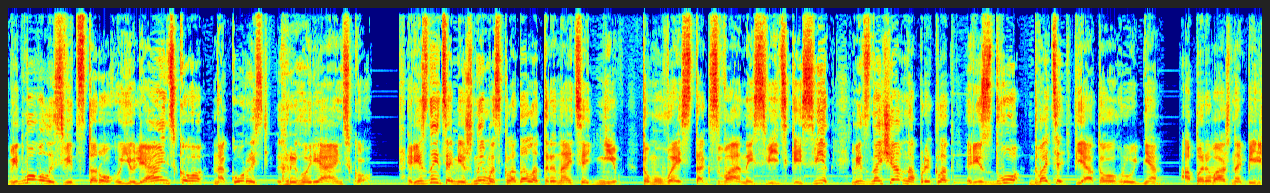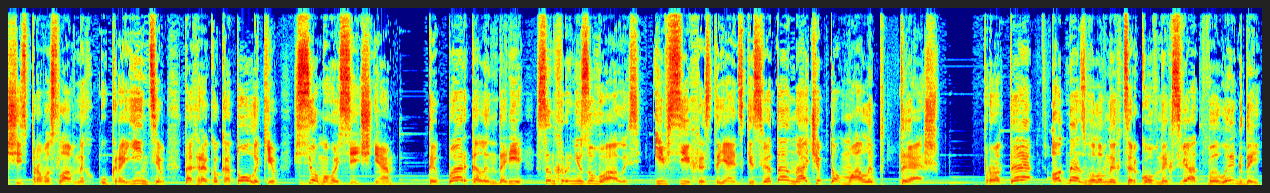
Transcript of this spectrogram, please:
Відмовились від старого юліанського на користь григоріанського. Різниця між ними складала 13 днів, тому весь так званий світський світ відзначав, наприклад, Різдво 25 грудня, а переважна більшість православних українців та греко-католиків 7 січня. Тепер календарі синхронізувались, і всі християнські свята, начебто, мали б теж. Проте одне з головних церковних свят Великдень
